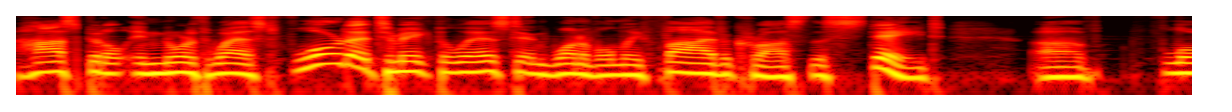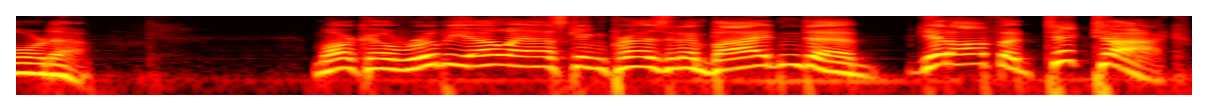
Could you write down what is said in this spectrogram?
hospital in Northwest Florida to make the list, and one of only five across the state of Florida. Marco Rubio asking President Biden to get off of TikTok.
